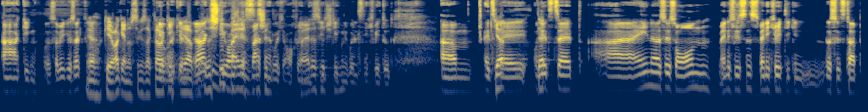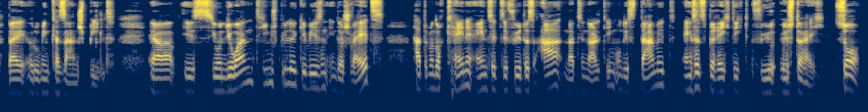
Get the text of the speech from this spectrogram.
Ah, gegen, was habe ich gesagt? Ja, Georgien hast du gesagt. Aber Georgien. Gegen, ja, ja, das gegen stimmt Georgien beides. Wahrscheinlich auch, wenn es sich gegen Wales nicht wehtut. Ähm, jetzt ja, bei, und jetzt seit einer Saison, meines Wissens, wenn ich richtig das jetzt habe, bei Rubin Kazan spielt. Er ist Junioren-Teamspieler gewesen in der Schweiz, hat aber noch keine Einsätze für das A-Nationalteam und ist damit einsatzberechtigt für Österreich. So,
